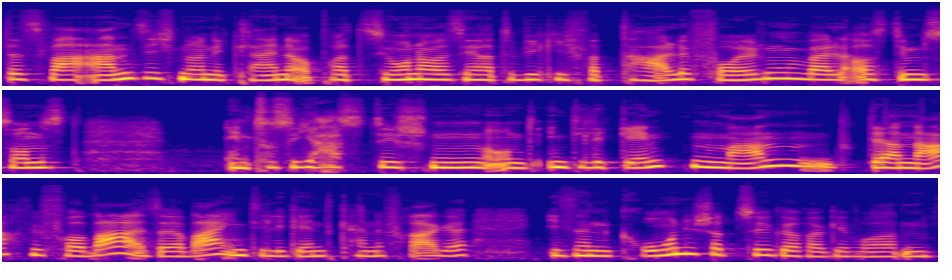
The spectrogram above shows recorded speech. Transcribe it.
das war an sich nur eine kleine Operation, aber sie hatte wirklich fatale Folgen, weil aus dem sonst enthusiastischen und intelligenten Mann, der nach wie vor war, also er war intelligent, keine Frage, ist ein chronischer Zögerer geworden.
